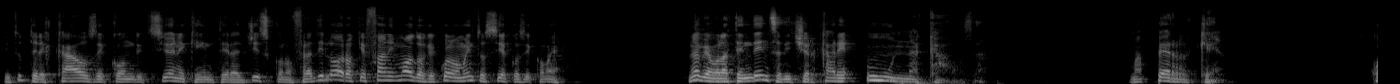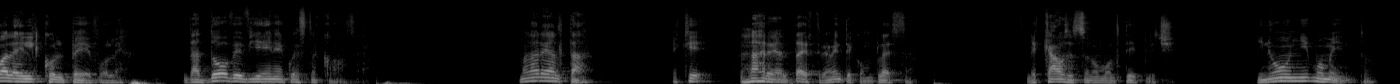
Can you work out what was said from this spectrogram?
di tutte le cause e condizioni che interagiscono fra di loro che fanno in modo che quel momento sia così com'è. Noi abbiamo la tendenza di cercare una causa. Ma perché? Qual è il colpevole? Da dove viene questa cosa? Ma la realtà è che la realtà è estremamente complessa. Le cause sono molteplici. In ogni momento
